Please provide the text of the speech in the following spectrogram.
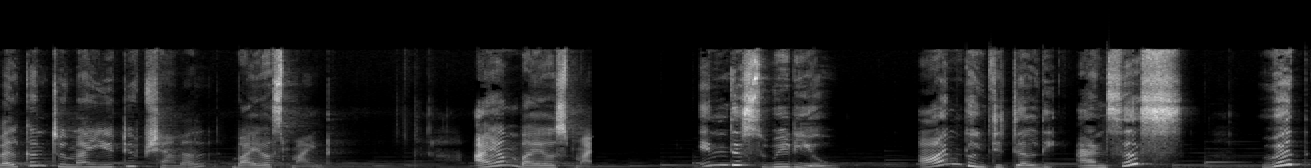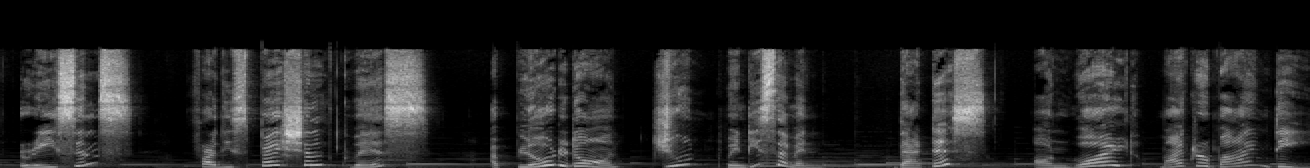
Welcome to my YouTube channel Bios Mind. I am Bios Mind. In this video, I'm going to tell the answers with reasons for the special quiz uploaded on June 27, that is on World Microbiome Day.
